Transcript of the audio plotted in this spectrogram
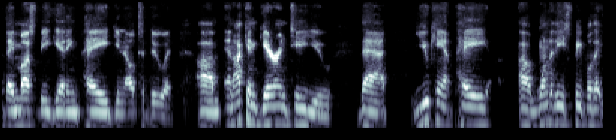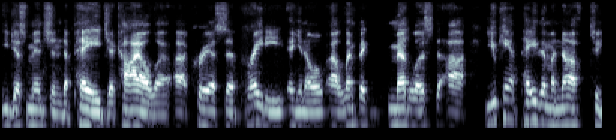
they must be getting paid, you know, to do it. Um, and I can guarantee you that you can't pay uh, one of these people that you just mentioned, a Paige, a Kyle, a, a Chris, a Brady, you know, Olympic medalist, uh, you can't pay them enough to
